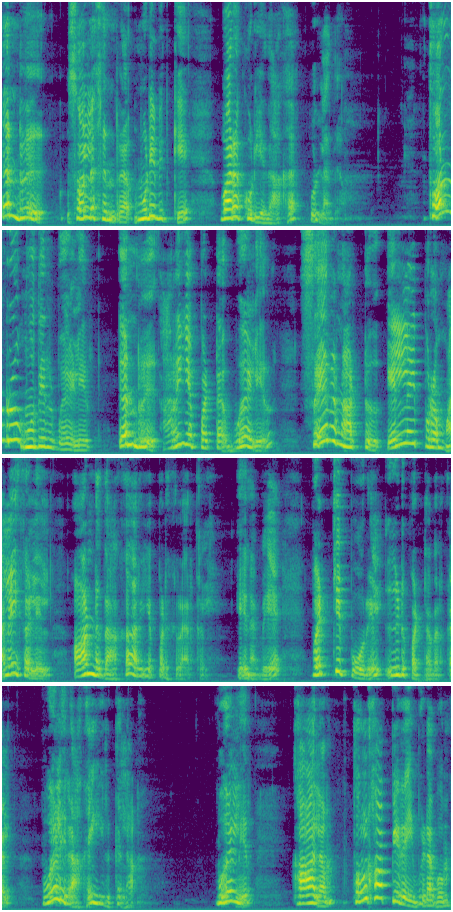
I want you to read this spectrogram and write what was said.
என்று சொல்லுகின்ற முடிவிற்கே வரக்கூடியதாக உள்ளது. தொன்று முதிர் வேளிர் என்று அறியப்பட்ட வேளிர் சேர நாட்டு எல்லைப்புற மலைகளில் ஆண்டதாக அறியப்படுகிறார்கள். எனவே வெற்றி போரில் ஈடுபட்டவர்கள் வேளிராக இருக்கலாம். வேளிர் காலம் தொல்காப்பியரை விடவும்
